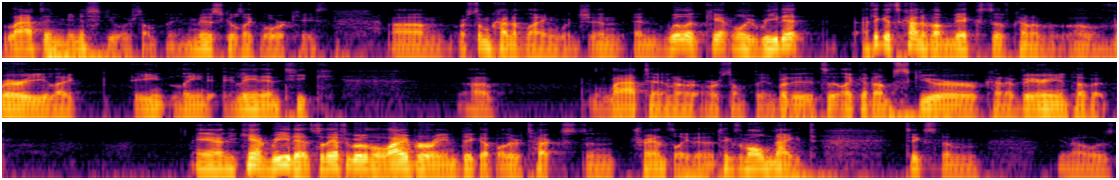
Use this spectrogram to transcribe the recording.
Latin minuscule or something. Minuscule is like lowercase um, or some kind of language. And and Willett can't really read it. I think it's kind of a mix of kind of a very like late, late antique uh, Latin or, or something, but it's like an obscure kind of variant of it. And he can't read it, so they have to go to the library and dig up other texts and translate. And it takes them all night. It takes them, you know, as,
